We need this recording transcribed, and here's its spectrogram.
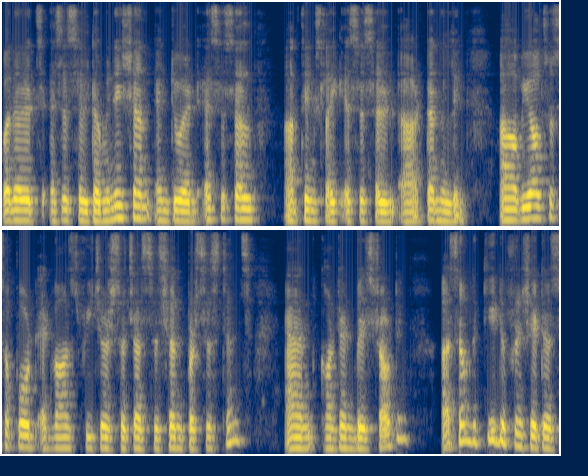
whether it's SSL termination, end-to-end -end SSL, uh, things like SSL uh, tunneling. we also support advanced features such as session persistence and content-based routing. some of the key differentiators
